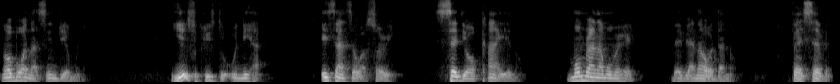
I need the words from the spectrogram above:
na ɔbɔ n'asɛnnua mu no yesu kristo oni ha. Esan sɛ wasɔre sɛdeɛ ɔkaeɛ no mɔmmra na mɔmmɛhwɛ baabi a ɔda no. Verse seven.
